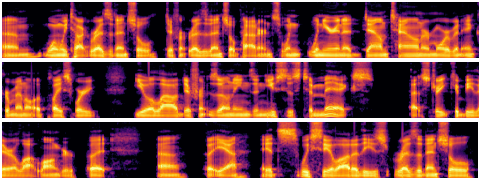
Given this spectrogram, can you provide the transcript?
um, when we talk residential, different residential patterns. When when you're in a downtown or more of an incremental, a place where you allow different zonings and uses to mix, that street could be there a lot longer. But uh, but yeah, it's we see a lot of these residential.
